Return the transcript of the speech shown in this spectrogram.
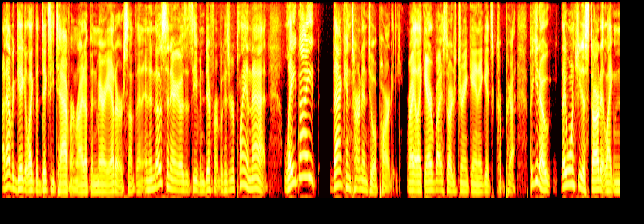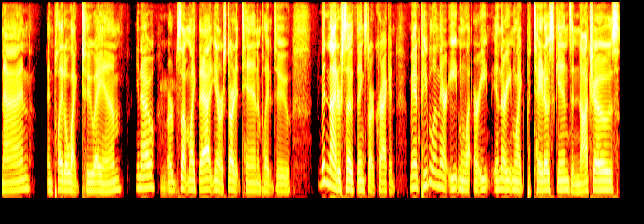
I'd have a gig at like the Dixie Tavern right up in Marietta or something. And in those scenarios, it's even different because you're playing that late night. That can turn into a party, right? Like everybody starts drinking, it gets, but you know, they want you to start at like nine and play till like 2 a.m., you know, mm. or something like that, you know, or start at 10 and play to 2. Midnight or so, things start cracking. Man, people in there eating like, or eat in there eating like potato skins and nachos.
